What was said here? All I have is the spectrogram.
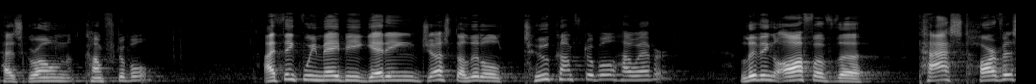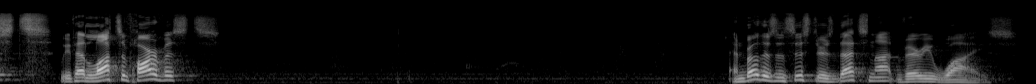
has grown comfortable. I think we may be getting just a little too comfortable, however, living off of the past harvests. We've had lots of harvests. And brothers and sisters, that's not very wise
